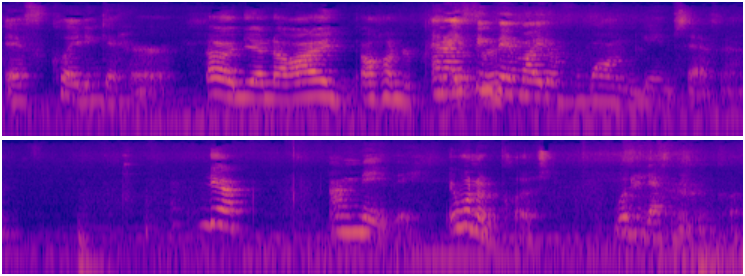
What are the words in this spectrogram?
if Clay didn't get hurt. Oh yeah. No, I a hundred. And I think they might have won Game Seven. Yeah. Um, maybe. It would have been close. Would have definitely been close.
